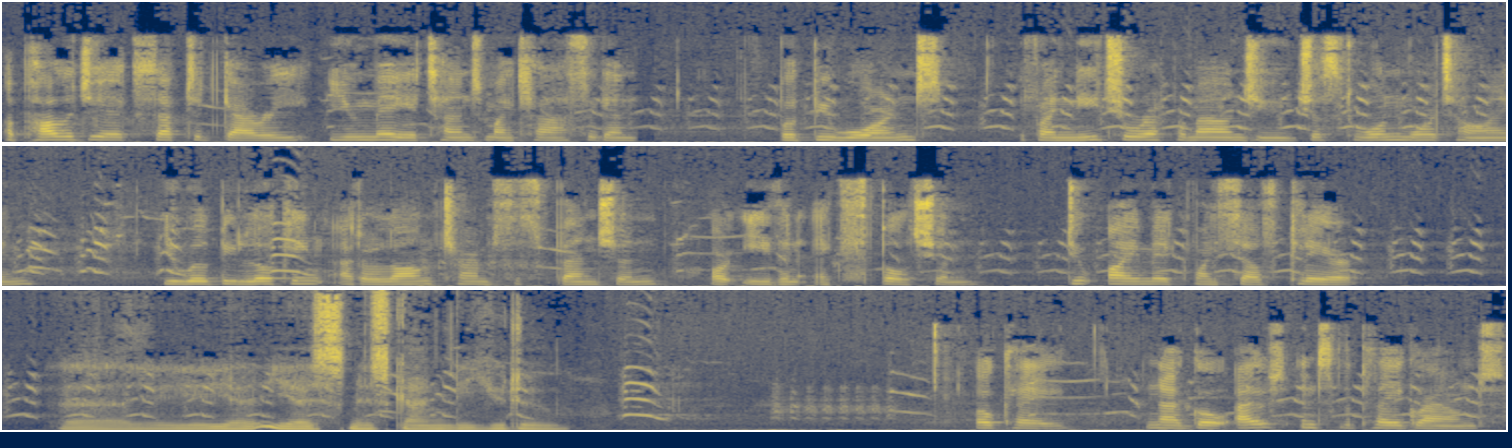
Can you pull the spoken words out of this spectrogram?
Apology accepted, Gary. You may attend my class again. But be warned, if I need to reprimand you just one more time, you will be looking at a long term suspension or even expulsion. Do I make myself clear? Uh, y- yes, Miss Gangly, you do. Okay, now go out into the playground.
